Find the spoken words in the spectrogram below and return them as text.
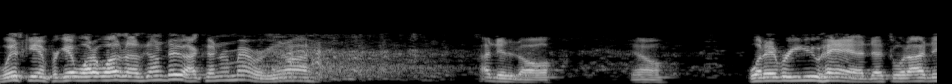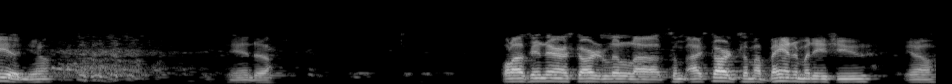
whiskey and forget what it was I was going to do. I couldn't remember, you know. I, I did it all, you know. Whatever you had, that's what I did, you know. And, uh, while I was in there, I started a little, uh, some, I started some abandonment issues, you know.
